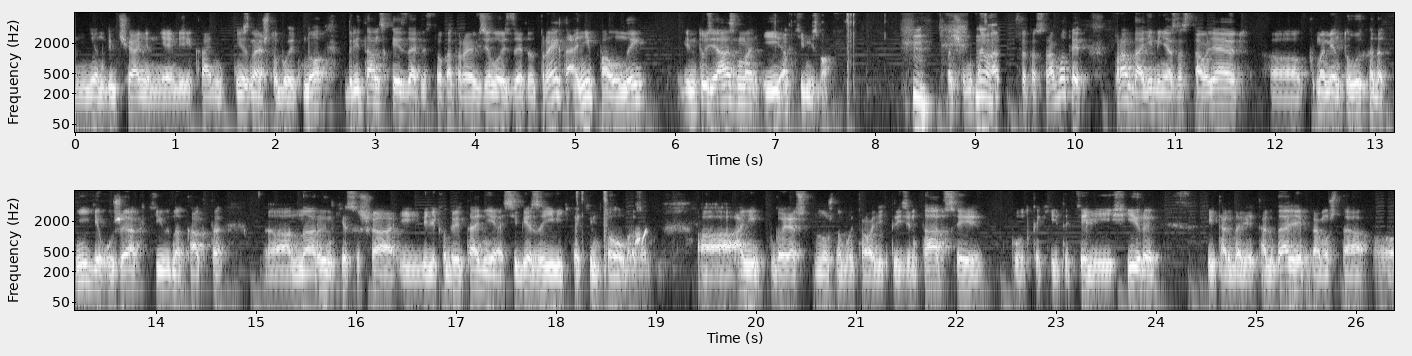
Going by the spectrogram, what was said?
не англичанин, не американец. Не знаю, что будет. Но британское издательство, которое взялось за этот проект, они полны энтузиазма и оптимизма. Хм. Очень ну... что это сработает. Правда, они меня заставляют э, к моменту выхода книги уже активно как-то Э, на рынке США и Великобритании о себе заявить каким-то образом. А, они говорят, что нужно будет проводить презентации, будут какие-то телеэфиры и так далее, и так далее, потому что э,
